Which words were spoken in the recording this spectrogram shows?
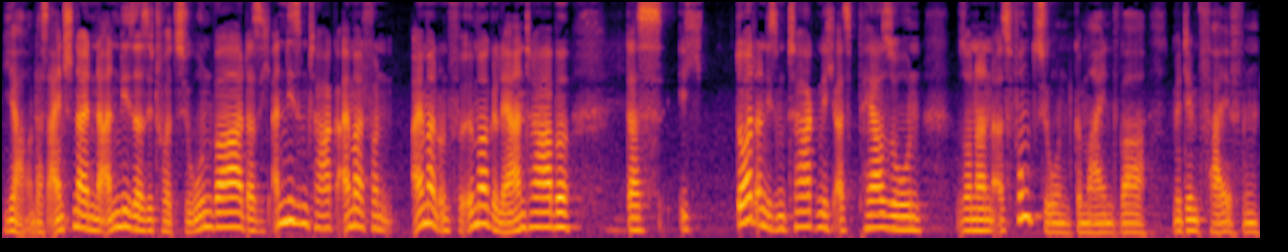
Ja, und das Einschneidende an dieser Situation war, dass ich an diesem Tag einmal von einmal und für immer gelernt habe, dass ich dort an diesem Tag nicht als Person, sondern als Funktion gemeint war mit dem Pfeifen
